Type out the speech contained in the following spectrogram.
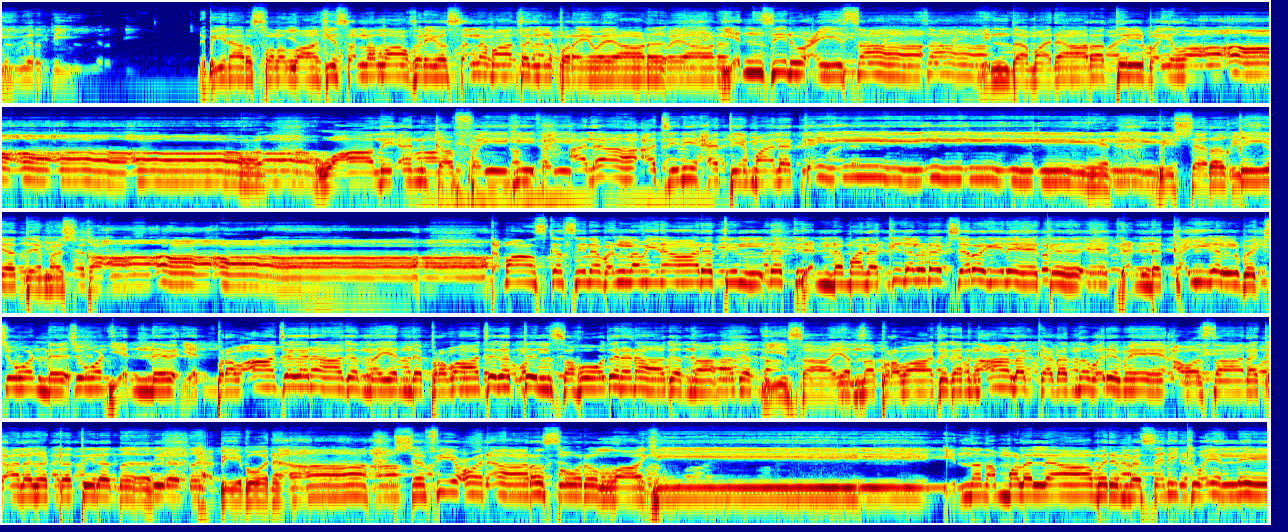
റസൂലുള്ളാഹി സ്വല്ലല്ലാഹു അലൈഹി വസല്ലമ തങ്ങൾ ഈസ ദമാസ്കസിലെ വെള്ളമിനാരത്തിൽ രണ്ട് മലക്കുകളുടെ ചിറകിലേക്ക് രണ്ട് കൈകൾ വെച്ചുകൊണ്ട് എന്റെ പ്രവാചകനാകുന്ന എന്റെ പ്രവാചകത്തിൽ സഹോദരനാകുന്ന ഈസ എന്ന പ്രവാചകൻ നാളെ കടന്നു വരുമേ അവസാന കാലഘട്ടത്തിലെന്ന് ഇന്ന് നമ്മളെല്ലാവരും വ്യസനിക്കുകയല്ലേ?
